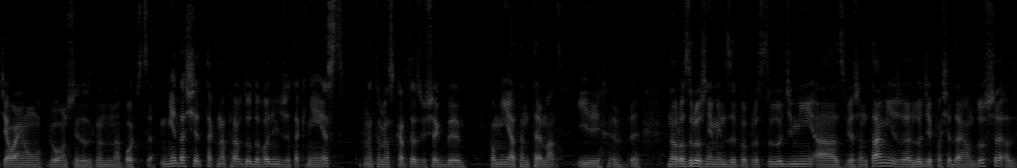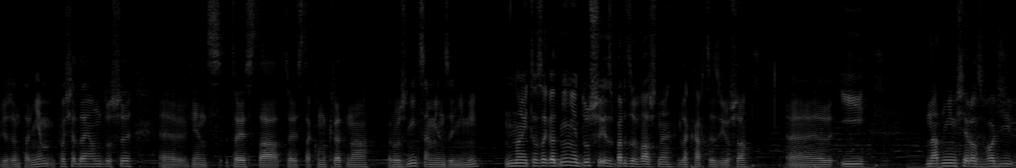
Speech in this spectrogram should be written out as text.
działają wyłącznie ze względu na bodźce. Nie da się tak naprawdę udowodnić, że tak nie jest, natomiast Kartezjusz jakby pomija ten temat i no, rozróżnia między po prostu ludźmi a zwierzętami, że ludzie posiadają duszę, a zwierzęta nie posiadają duszy, e, więc to jest ta, to jest ta konkretna różnica między nimi. No i to zagadnienie duszy jest bardzo ważne dla Kartezjusza e, i nad nim się rozwodzi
